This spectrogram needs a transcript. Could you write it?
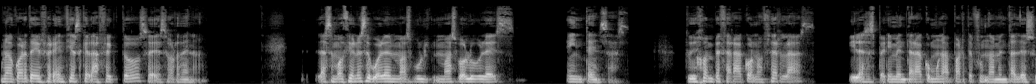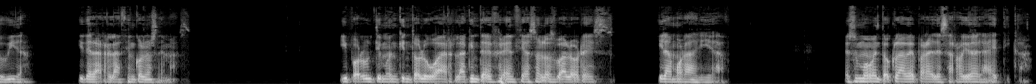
Una cuarta diferencia es que el afecto se desordena. Las emociones se vuelven más, más volubles e intensas. Tu hijo empezará a conocerlas, y las experimentará como una parte fundamental de su vida y de la relación con los demás. Y por último, en quinto lugar, la quinta diferencia son los valores y la moralidad. Es un momento clave para el desarrollo de la ética.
